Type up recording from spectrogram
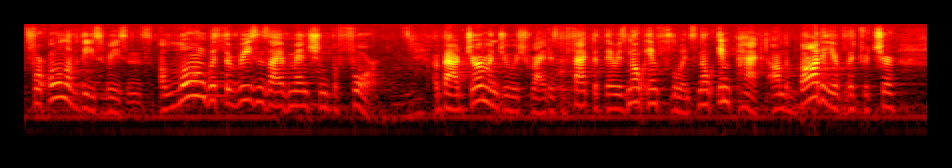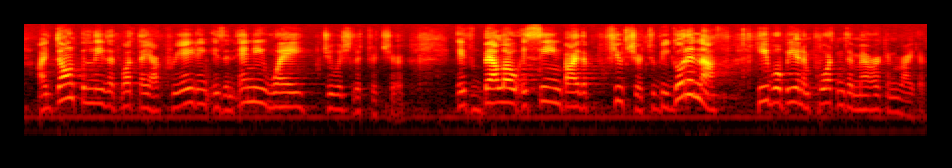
for all of these reasons, along with the reasons I have mentioned before about German Jewish writers, the fact that there is no influence, no impact on the body of literature, I don't believe that what they are creating is in any way Jewish literature. If Bellow is seen by the future to be good enough, he will be an important American writer.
